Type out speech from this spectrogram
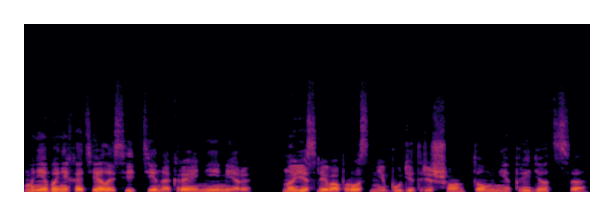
Мне бы не хотелось идти на крайние меры, но если вопрос не будет решен, то мне придется.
